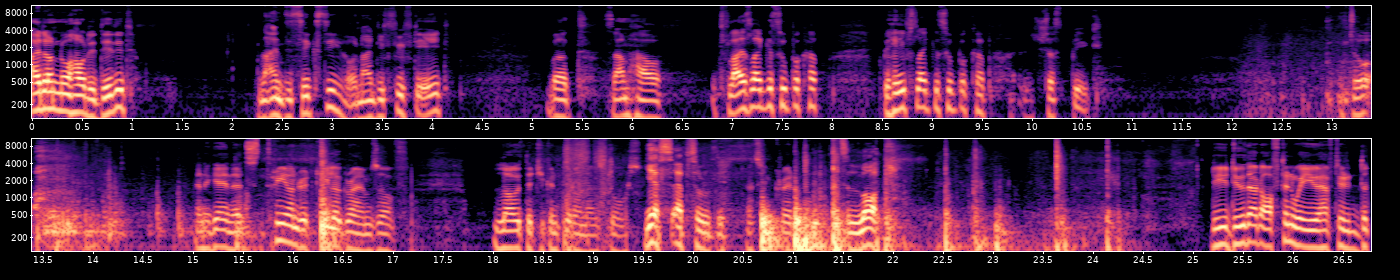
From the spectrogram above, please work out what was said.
I don't know how they did it, 1960 or 1958, but somehow it flies like a Super Cub, behaves like a Super Cub, it's just big. So And again, that's 300 kilograms of load that you can put on those doors. yes, absolutely, That's incredible. that's a lot. Do you do that often where you have to d-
